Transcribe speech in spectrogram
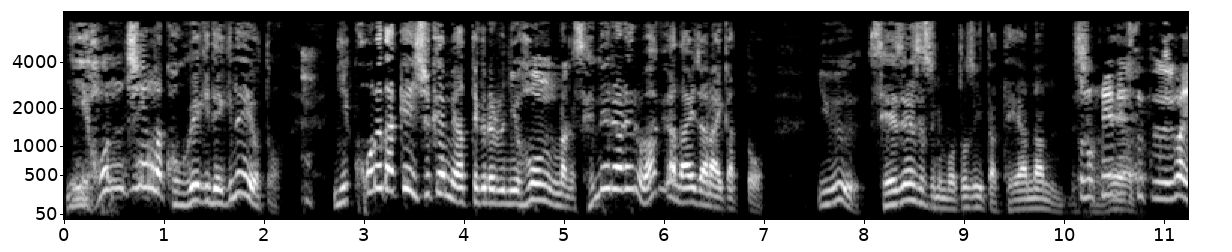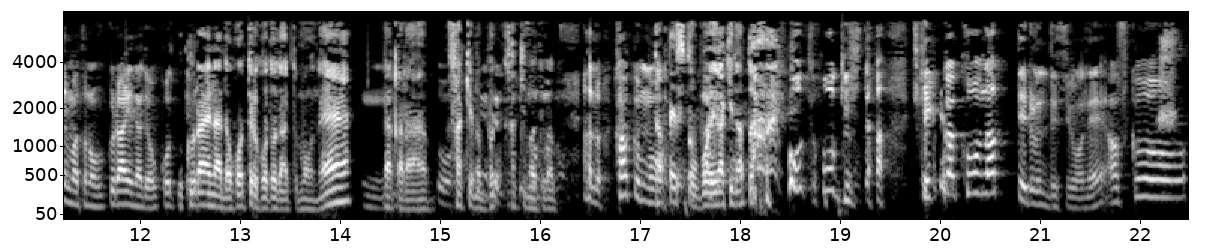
日本人は国撃できねえよと。に、これだけ一生懸命やってくれる日本なんか攻められるわけがないじゃないかという性善説に基づいた提案なんですよその停電ね。説が今そのウクライナで起こってウクライナで起こってることだと思うね。うんだからそう、さっきのぶ、さっきのあの、核もタペスト覚書だと、放棄放棄した結果こうなってるんですよね。あそこ、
